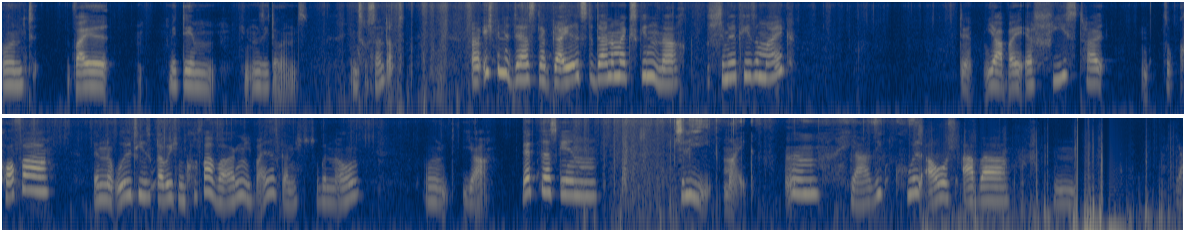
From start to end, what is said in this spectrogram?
Und weil mit dem hinten sieht er ganz interessant aus. Aber ich finde, der ist der geilste Dynamite-Skin nach Schimmelkäse Mike. Der, ja, weil er schießt halt so Koffer. Denn eine Ulti ist, glaube ich, ein Kofferwagen. Ich weiß es gar nicht so genau. Und ja. Letzter Skin. Chili Mike. Ähm, ja, sieht cool aus, aber. Hm, ja.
